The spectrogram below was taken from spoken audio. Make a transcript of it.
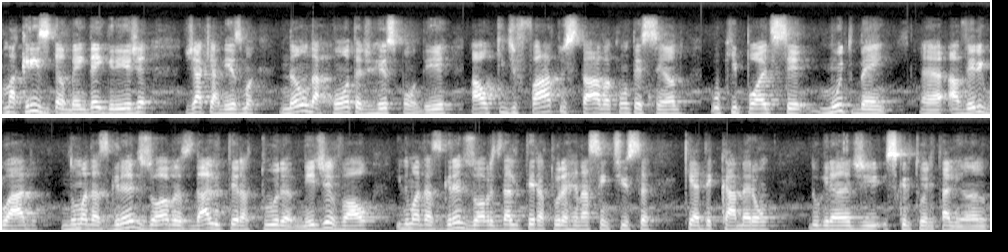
uma crise também da igreja, já que a mesma não dá conta de responder ao que de fato estava acontecendo o que pode ser muito bem é, averiguado numa das grandes obras da literatura medieval e numa das grandes obras da literatura renascentista, que é Decameron, do grande escritor italiano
